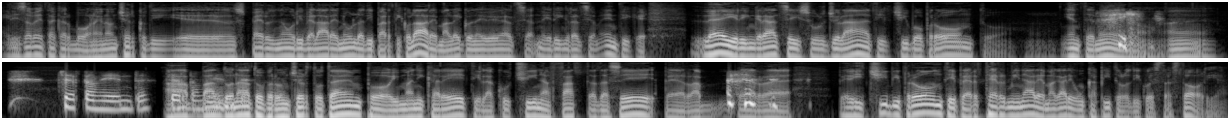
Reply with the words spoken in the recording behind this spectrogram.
Elisabetta Carbone, non cerco di, eh, spero di non rivelare nulla di particolare, ma leggo nei, ringrazia- nei ringraziamenti che lei ringrazia i surgelati, il cibo pronto, niente meno. Eh. Certamente, ha certamente. abbandonato per un certo tempo i manicaretti, la cucina fatta da sé per, per, per, i cibi pronti, per terminare magari un capitolo di questa storia.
